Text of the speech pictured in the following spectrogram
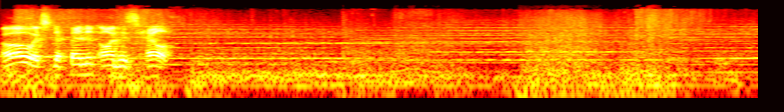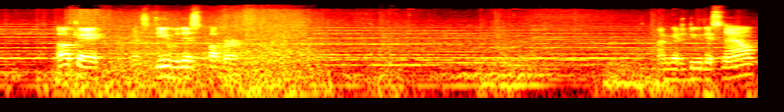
Oh, it's dependent on his health. Okay, let's deal with this pupper. I'm gonna do this now,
